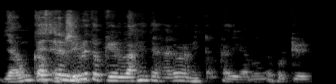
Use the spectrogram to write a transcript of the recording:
ya, un Es capuchino. el librito que la gente jalona ni toca, digamos, ¿no? Porque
